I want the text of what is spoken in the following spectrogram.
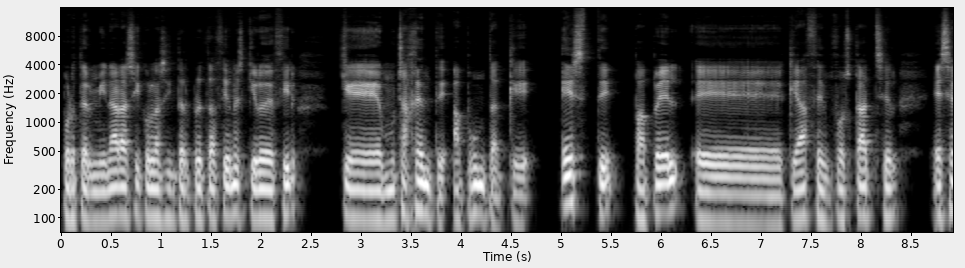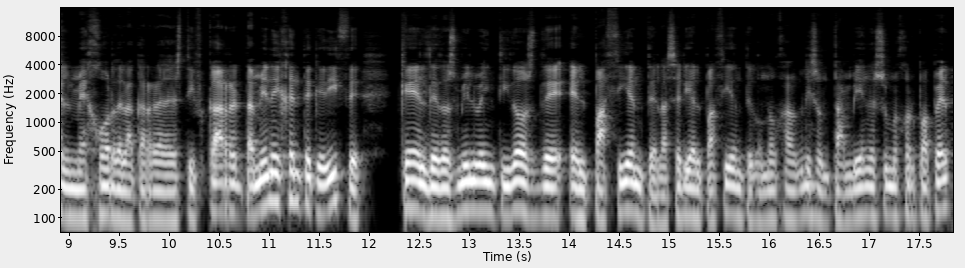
por terminar así con las interpretaciones, quiero decir que mucha gente apunta que este papel eh, que hace en Foscatcher es el mejor de la carrera de Steve Carrell. También hay gente que dice que el de 2022 de El Paciente, la serie El Paciente con Don Hal Gleason también es su mejor papel.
